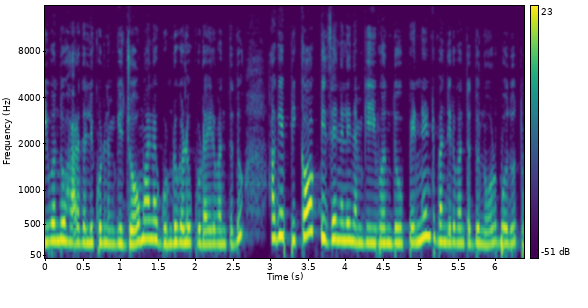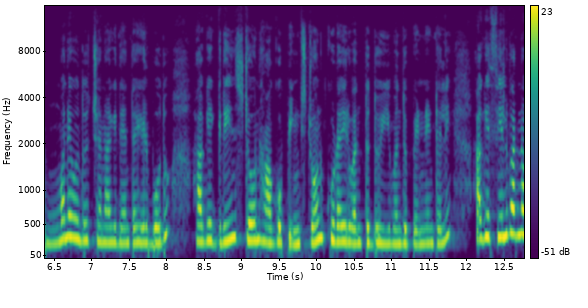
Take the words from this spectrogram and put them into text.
ಈ ಒಂದು ಹಾರದಲ್ಲಿ ಕೂಡ ನಮಗೆ ಜೋಮಾಲ ಗುಂಡುಗಳು ಕೂಡ ಇರುವಂಥದ್ದು ಹಾಗೆ ಪಿಕಾಕ್ ಡಿಸೈನ್ ಅಲ್ಲಿ ನಮಗೆ ಈ ಒಂದು ಪೆಂಡೆಂಟ್ ಬಂದಿರುವಂತದ್ದು ನೋಡಬಹುದು ತುಂಬಾನೇ ಒಂದು ಚೆನ್ನಾಗಿದೆ ಅಂತ ಹೇಳ್ಬೋದು. ಹಾಗೆ ಗ್ರೀನ್ ಸ್ಟೋನ್ ಹಾಗೂ ಪಿಂಕ್ ಸ್ಟೋನ್ ಕೂಡ ಇರುವಂತದ್ದು ಈ ಒಂದು ಪೆಂಡೆಂಟ್ ಅಲ್ಲಿ. ಹಾಗೆ ಸಿಲ್ವರ್ನ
